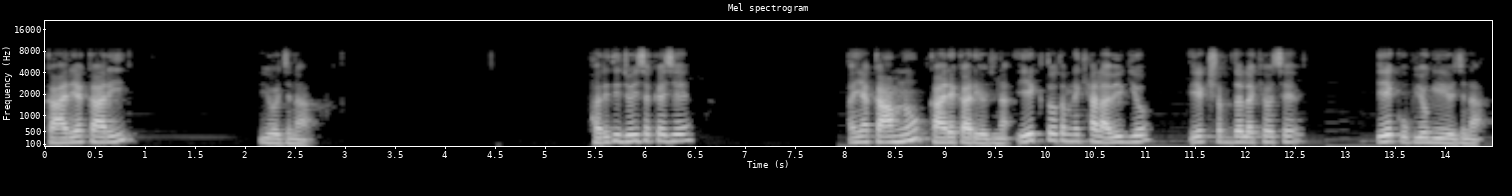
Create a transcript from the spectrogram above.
કાર્યકારી યોજના. ફરીથી જોઈ શકે છે? અહીંયા કામનું કાર્યકારી યોજના. એક તો તમને ખ્યાલ આવી ગયો. એક શબ્દ લખ્યો છે. એક ઉપયોગી યોજના.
